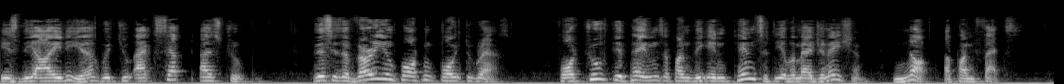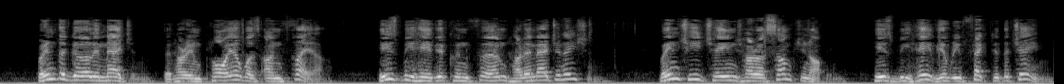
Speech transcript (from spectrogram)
is the idea which you accept as true. This is a very important point to grasp, for truth depends upon the intensity of imagination, not upon facts. When the girl imagined that her employer was unfair, his behavior confirmed her imagination. When she changed her assumption of him, his behavior reflected the change,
